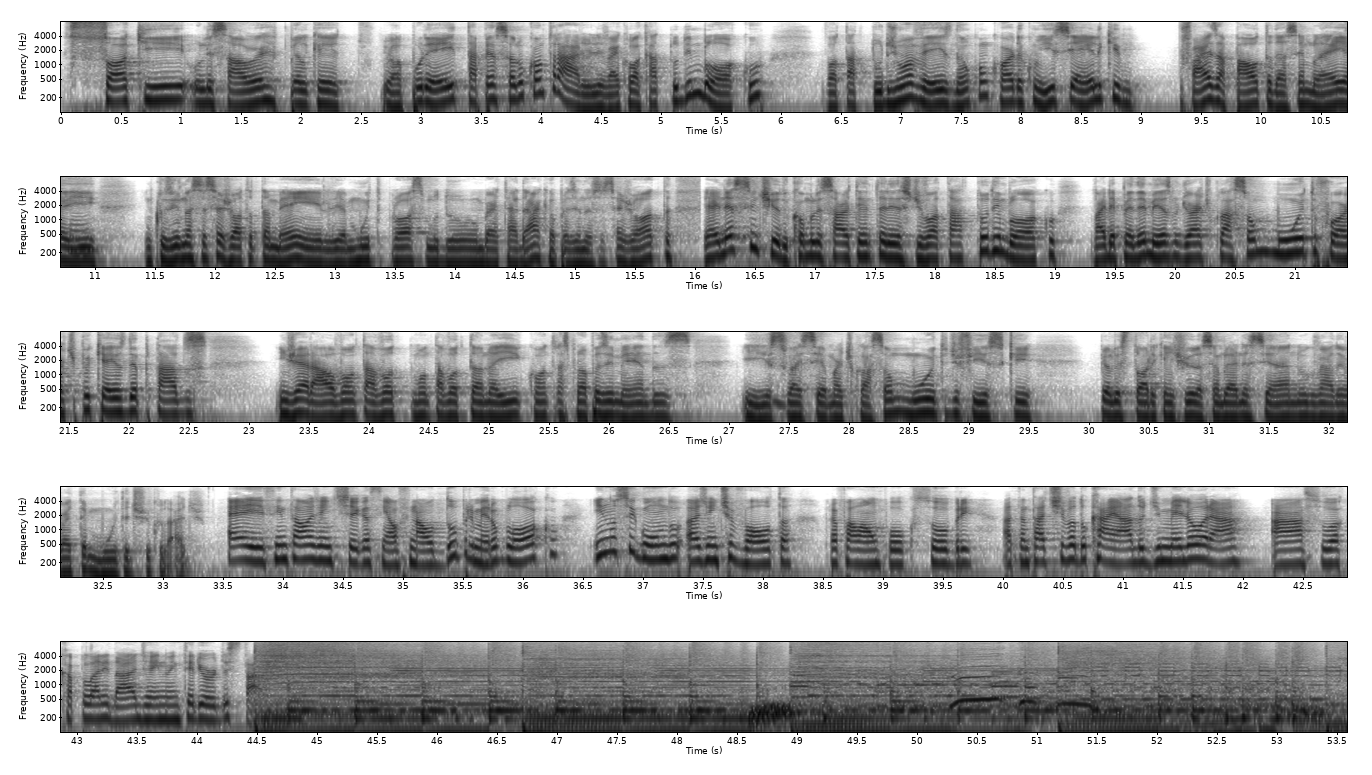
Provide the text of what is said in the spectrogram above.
Só que o Lissauer, pelo que eu apurei, está pensando o contrário. Ele vai colocar tudo em bloco, votar tudo de uma vez, não concorda com isso, e é ele que faz a pauta da Assembleia Sim. e Inclusive na CCJ também, ele é muito próximo do Humberto Haddad, que é o presidente da CCJ. E aí, nesse sentido, como o Lissauer tem interesse de votar tudo em bloco, vai depender mesmo de uma articulação muito forte, porque aí os deputados, em geral, vão estar tá, tá votando aí contra as próprias emendas. E isso vai ser uma articulação muito difícil, que, pelo histórico que a gente viu da Assembleia nesse ano, o governador vai ter muita dificuldade. É isso, então a gente chega assim ao final do primeiro bloco. E no segundo, a gente volta para falar um pouco sobre a tentativa do Caiado de melhorar a sua capilaridade aí no interior do estado.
